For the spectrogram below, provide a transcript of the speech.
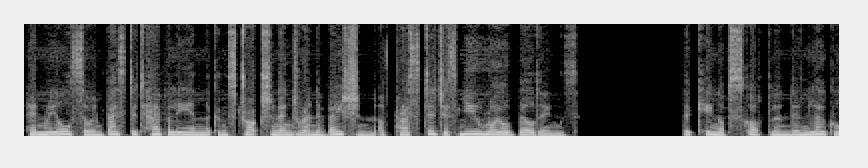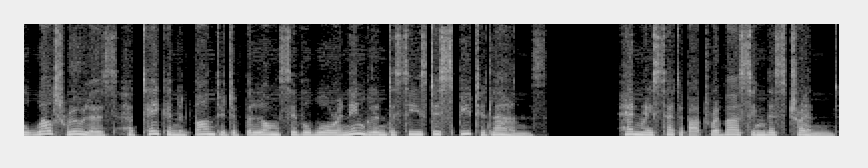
Henry also invested heavily in the construction and renovation of prestigious new royal buildings. The King of Scotland and local Welsh rulers had taken advantage of the long civil war in England to seize disputed lands. Henry set about reversing this trend.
